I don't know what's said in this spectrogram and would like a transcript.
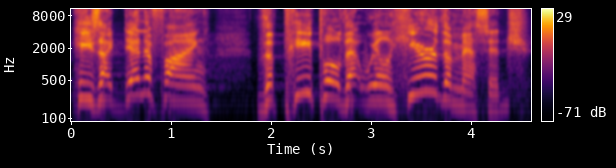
He's identifying the people that will hear the message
